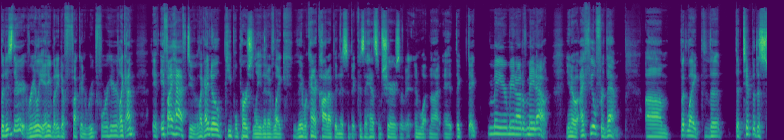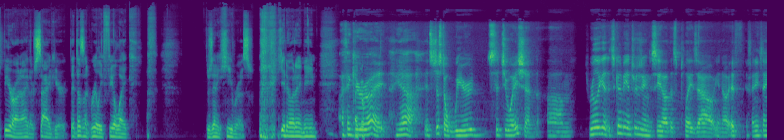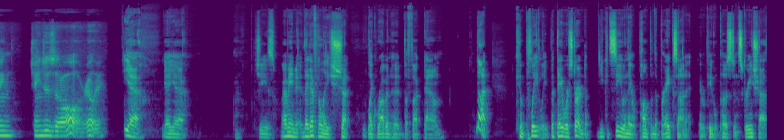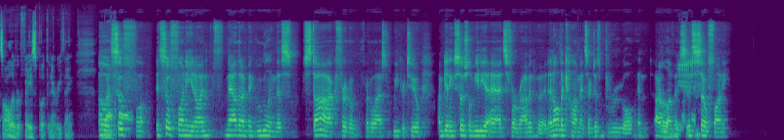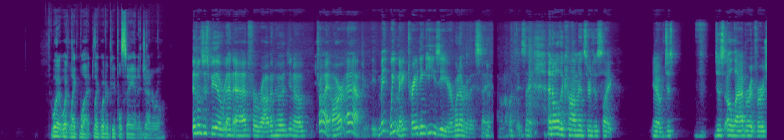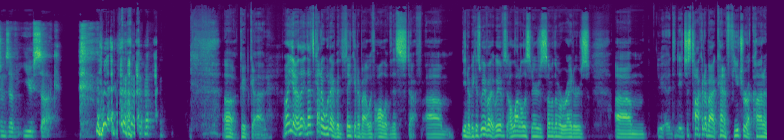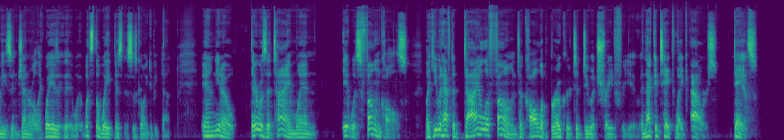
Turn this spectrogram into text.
But is there really anybody to fucking root for here? Like I'm, if, if I have to, like I know people personally that have like they were kind of caught up in this a bit because they had some shares of it and whatnot. And they, they may or may not have made out. You know, I feel for them. Um, but like the the tip of the spear on either side here, that doesn't really feel like there's any heroes. you know what I mean? I think Like you're right. Yeah, it's just a weird situation. Um, it's really good. It's going to be interesting to see how this plays out. You know, if if anything changes at all, really. Yeah, yeah, yeah. Jeez, I mean, they definitely shut like Robinhood the fuck down. Not completely, but they were starting to. You could see when they were pumping the brakes on it. There were people posting screenshots all over Facebook and everything. Oh, about it's so fu- it's so funny, you know. And now that I've been googling this stock for the for the last week or two, I'm getting social media ads for Robinhood, and all the comments are just brutal, and I Oh, love it. yeah. It's so funny. What, what, like what, like what are people saying in general? It'll just be a, an ad for Robinhood. You know, try our app. We make- trading easy, or whatever they say. I don't know what they say. And all the comments are just like, you know, just just elaborate versions of "you suck." Oh, good God. Well, you know, that, that's kind of what I've been thinking about with all of this stuff. Um, you know, because we have a, we have a lot of listeners. Some of them are writers. Um, Uh, just talking about kind of future economies in general, like ways, uh, what's the way business is going to be done. And you know, there was a time when it was phone calls. Like you would have to dial a phone to call a broker to do a trade for you, and that could take like hours, days.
